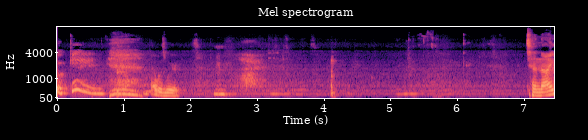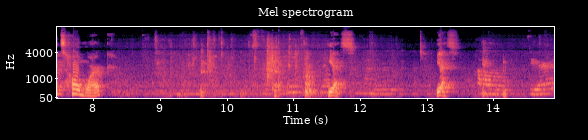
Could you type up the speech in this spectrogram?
okay. That was weird. Tonight's homework. Yes. I have a really quick question. Yes. Um, there,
